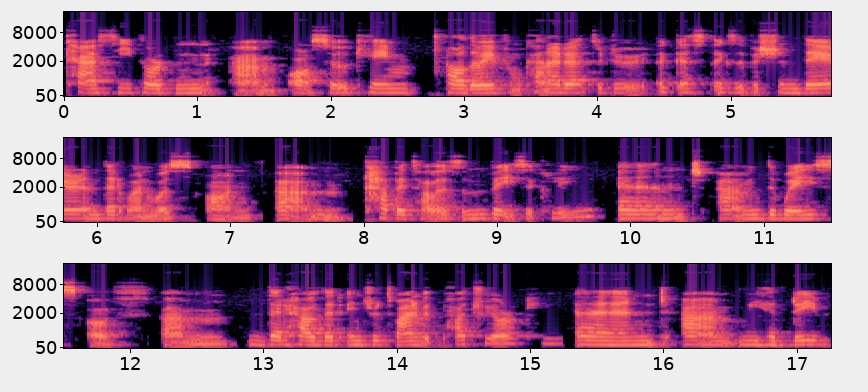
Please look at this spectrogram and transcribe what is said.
Cassie Thornton um, also came all the way from Canada to do a guest exhibition there, and that one was on um, capitalism basically, and um, the ways of um, that how that intertwined with patriarchy. And um, we had Dave,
